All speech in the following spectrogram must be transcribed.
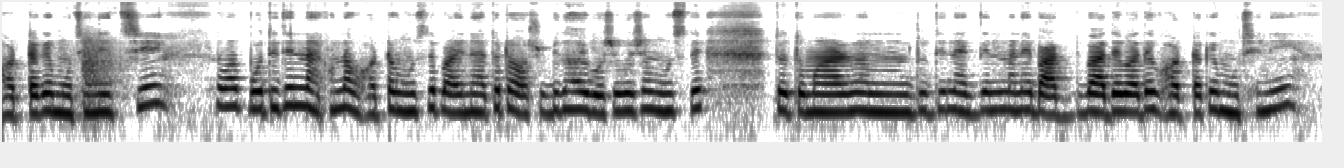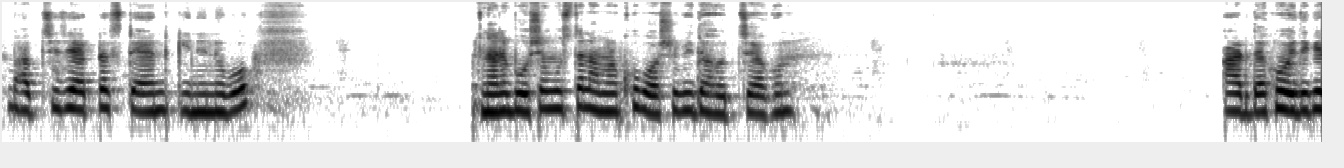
ঘরটাকে মুছে নিচ্ছি। তোমার প্রতিদিন না এখন না ঘরটা মুছতে পারি না, এতটা অসুবিধা হয় বসে বসে মুছতে। তো তোমার দুদিন একদিন মানে বাদ, বাদে বাদে ঘরটাকে মুছে নিই। ভাবছি যে একটা স্ট্যান্ড কিনে নেব। নাহলে বসে মুছতে আমার খুব অসুবিধা হচ্ছে এখন। আর দেখো ওইদিকে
